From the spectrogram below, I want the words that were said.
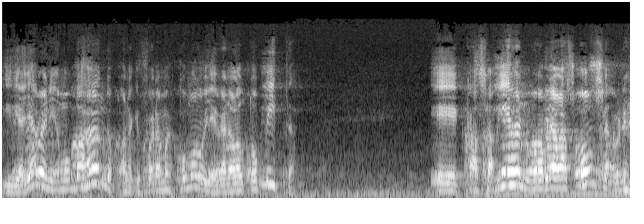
y de allá veníamos bajando para que fuera más cómodo llegar a la autopista. Eh, Casavieja no abre a las 11, abre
